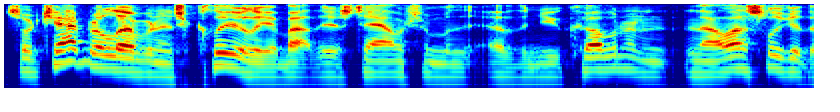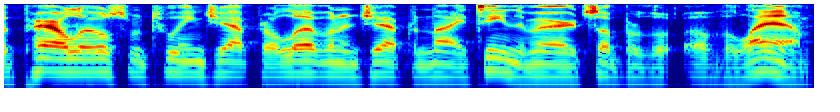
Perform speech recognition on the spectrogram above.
So chapter 11 is clearly about the establishment of the new covenant. Now let's look at the parallels between chapter 11 and chapter 19, the marriage supper of the, of the Lamb.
